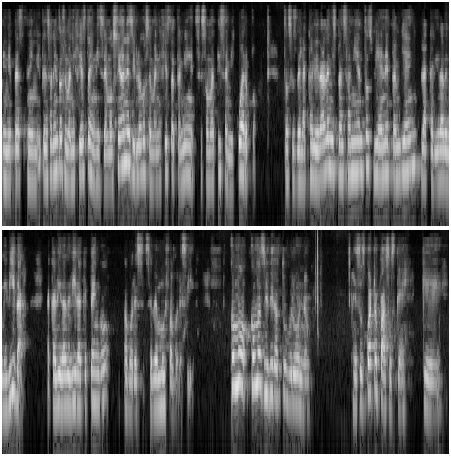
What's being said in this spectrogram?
mi, pensamiento se manifiesta en mis emociones y luego se manifiesta también, se somatiza en mi cuerpo. Entonces, de la calidad de mis pensamientos viene también la calidad de mi vida. La calidad de vida que tengo favorece, se ve muy favorecida. ¿Cómo, ¿Cómo has vivido tú, Bruno, esos cuatro pasos que, que,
